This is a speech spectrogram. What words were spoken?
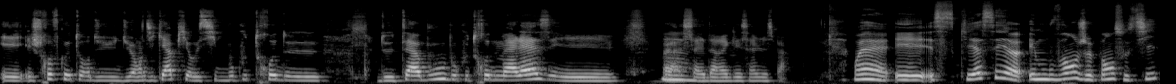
et, je trouve qu'autour du du handicap il y a aussi beaucoup trop de de tabous beaucoup trop de malaise et voilà hmm. ça aide à régler ça j'espère Ouais, et ce qui est assez émouvant, je pense aussi,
